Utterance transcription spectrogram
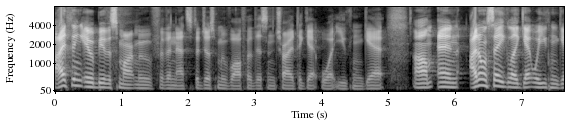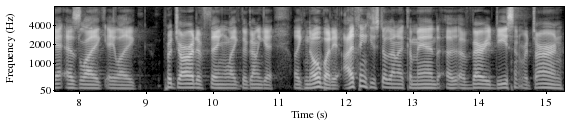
I think it would be the smart move for the Nets to just move off of this and try to get what you can get. Um, and I don't say like get what you can get as like a like pejorative thing, like they're gonna get like nobody. I think he's still gonna command a, a very decent return,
